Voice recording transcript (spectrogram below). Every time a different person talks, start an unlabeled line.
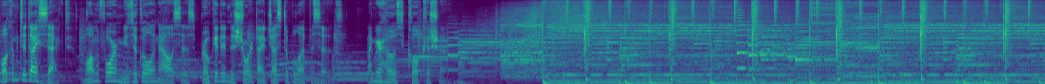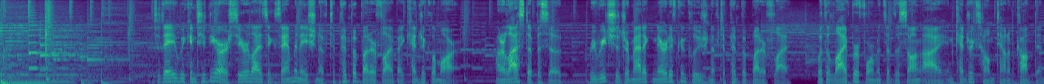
Welcome to Dissect, long form musical analysis broken into short, digestible episodes. I'm your host, Cole Cuchna. Today, we continue our serialized examination of To Pimp a Butterfly by Kendrick Lamar. On our last episode, we reached the dramatic narrative conclusion of To Pimp a Butterfly with a live performance of the song I in Kendrick's hometown of Compton.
